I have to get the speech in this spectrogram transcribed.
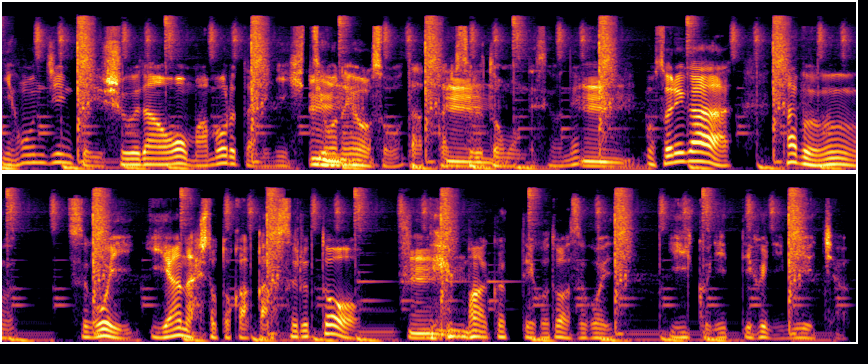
日本人という集団を守るために必要な要素だったりすると思うんですよね。うん、それが多分、すごい嫌な人とかからすると、デンマークっていうことはすごいいい国っていうふうに見えちゃう。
